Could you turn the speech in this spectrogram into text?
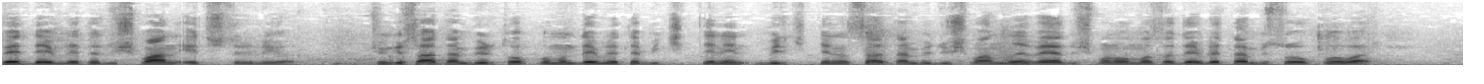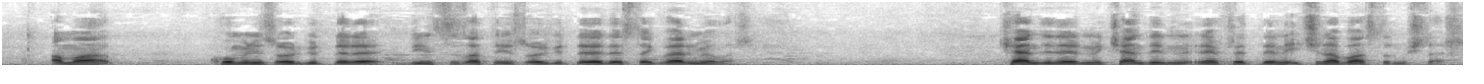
ve devlete düşman yetiştiriliyor. Çünkü zaten bir toplumun devlete bir kitlenin, bir kitlenin zaten bir düşmanlığı veya düşman olmasa devletten bir soğukluğu var. Ama komünist örgütlere, dinsiz ateist örgütlere destek vermiyorlar. Kendilerini, kendi nefretlerini içine bastırmışlar.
